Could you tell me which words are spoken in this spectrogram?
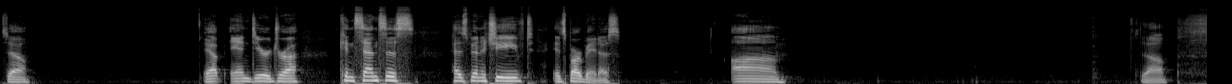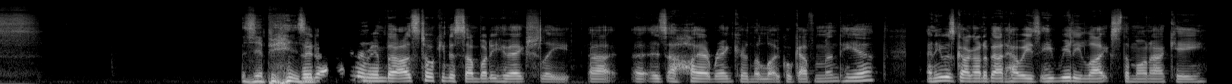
So. Yep. And Deirdre. Consensus has been achieved. It's Barbados. Um. So. Zip is Dude, I can remember I was talking to somebody who actually uh, uh, is a higher ranker in the local government here, and he was going on about how he's he really likes the monarchy,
